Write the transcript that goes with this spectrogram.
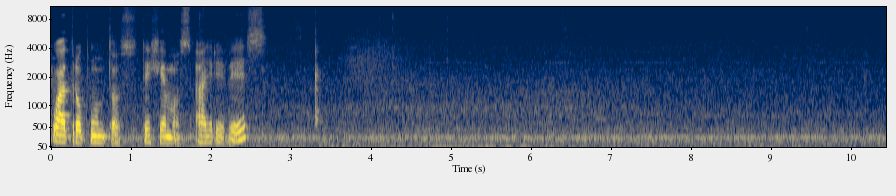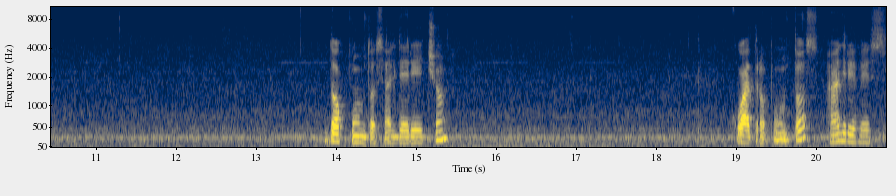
4 puntos tejemos al revés dos puntos al derecho cuatro puntos al revés.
